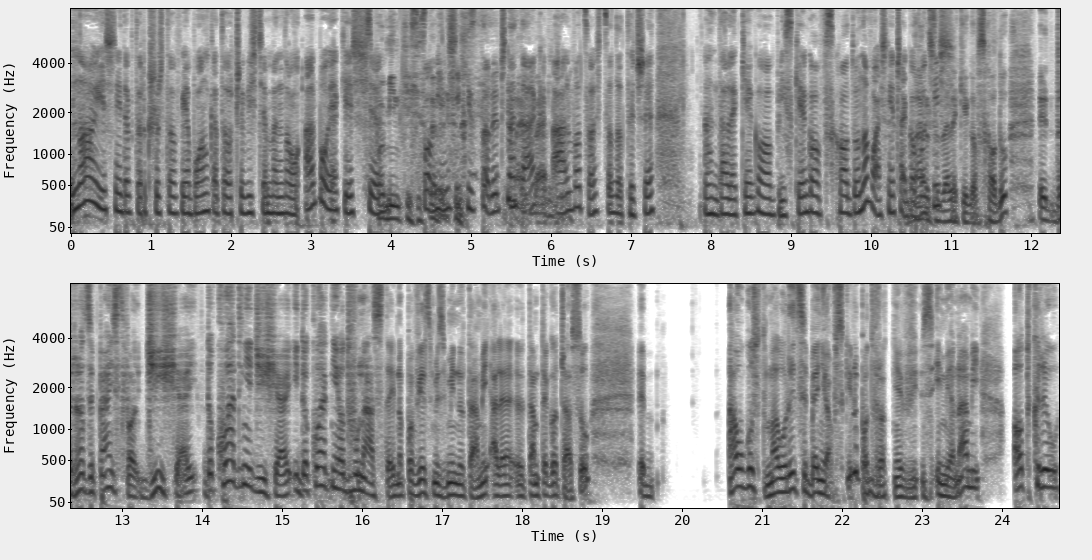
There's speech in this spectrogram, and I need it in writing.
No jeśli doktor Krzysztof Jabłonka, to oczywiście będą albo jakieś wspominki historyczne, wspominki historyczne tak, albo coś, co dotyczy dalekiego, bliskiego wschodu. No właśnie, czego? Bardzo Bo dziś... dalekiego wschodu. Y, drodzy Państwo, dzisiaj, dokładnie dzisiaj i dokładnie o 12, no powiedzmy z minutami, ale y, tamtego czasu, y, August Maurycy Beniowski, lub odwrotnie z imionami, odkrył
